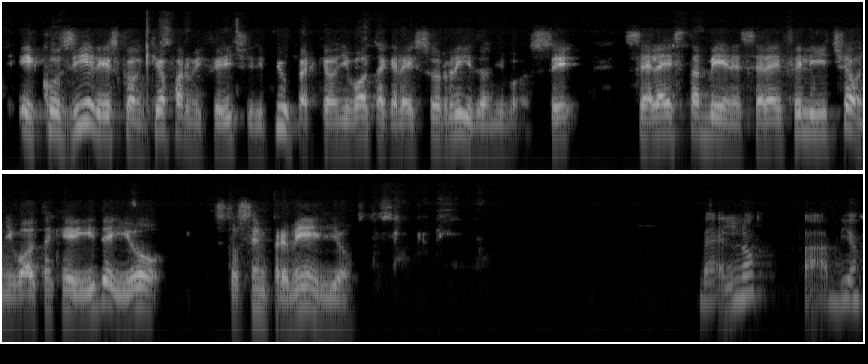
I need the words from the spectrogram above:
E così riesco anch'io a farmi felice di più, perché ogni volta che lei sorride, vo- se, se lei sta bene, se lei è felice, ogni volta che ride io sto sempre meglio. Bello, Fabio.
